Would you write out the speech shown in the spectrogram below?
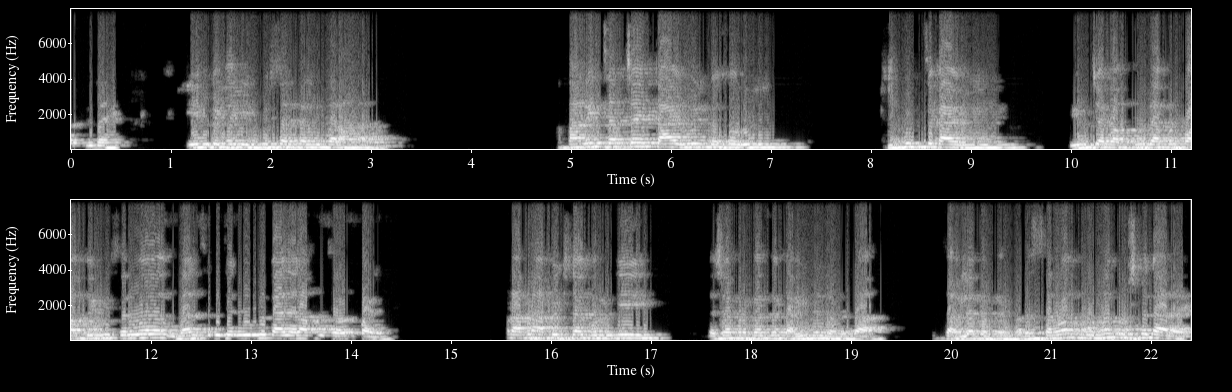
उत्तर दिलंय एक पेक्षा एकवीस सरकार राहणार. आता अनेक चर्चा आहे काय होईल कसं होईल हिंदूंचं काय होईल हिंदूच्या बाबतीत आपण पाहतोय की सर्व विधानसभेच्या निवडणूक काय झालं आपण सर्व पाहिलं. पण आपण अपेक्षा करू की तशा प्रकारचं काही न घडता चांगल्या प्रकारे. आता सर्वात मोठा प्रश्न काय आहे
